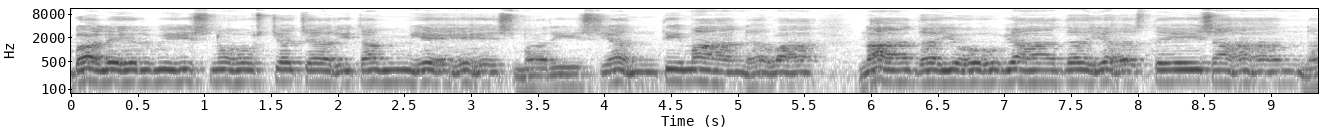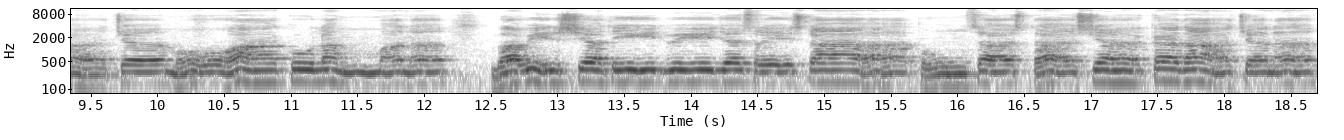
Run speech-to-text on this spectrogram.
बलिर्विष्णोश्च चरितं ये स्मरिष्यन्ति मानवा। नादयो व्यादयस्तेषां न च मोहाकुलं मन। भविष्यति द्विजश्रेष्ठा पुंसस्तस्य कदाचन।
